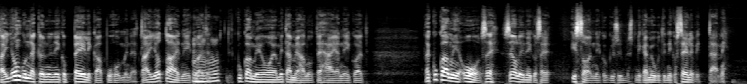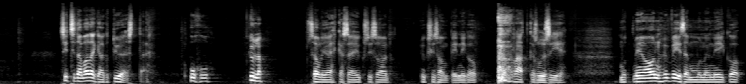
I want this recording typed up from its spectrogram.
Tai jonkunnäköinen niinku peilikaa puhuminen. Tai jotain, niinku, mm-hmm. että, että kuka me on ja mitä me haluaa tehdä. Ja niinku, että, tai kuka me on. Se, se oli niinku se isoin niinku kysymys, mikä me piti niinku selvittää. Niin. Sitten sitä vaan alkoi työstää. Puhu. Kyllä. Se oli ehkä se yksi, isoin, yksi isompi niinku ratkaisu siihen. Mutta me on hyvin semmoinen niinku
